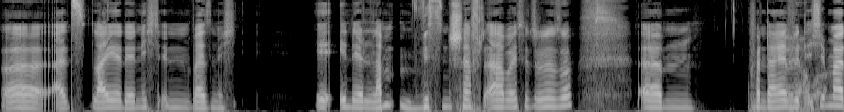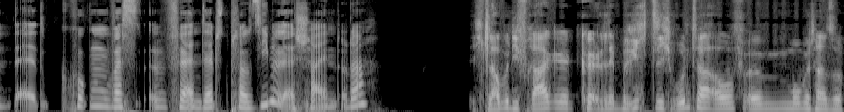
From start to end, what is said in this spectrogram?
äh, als Laie, der nicht in, weiß nicht, in der Lampenwissenschaft arbeitet oder so. Ähm, von daher Naja, würde ich immer äh, gucken, was äh, für einen selbst plausibel erscheint, oder? Ich glaube, die Frage bricht sich runter auf ähm, momentan so.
